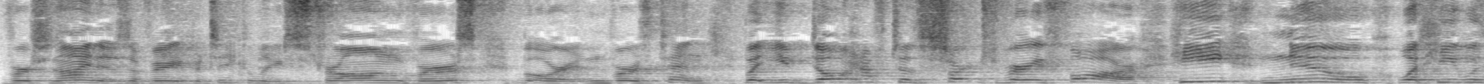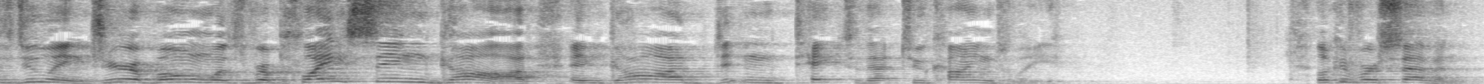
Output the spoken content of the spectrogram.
Verse 9 is a very particularly strong verse, or in verse 10, but you don't have to search very far. He knew what he was doing. Jeroboam was replacing God, and God didn't take to that too kindly. Look at verse 7.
